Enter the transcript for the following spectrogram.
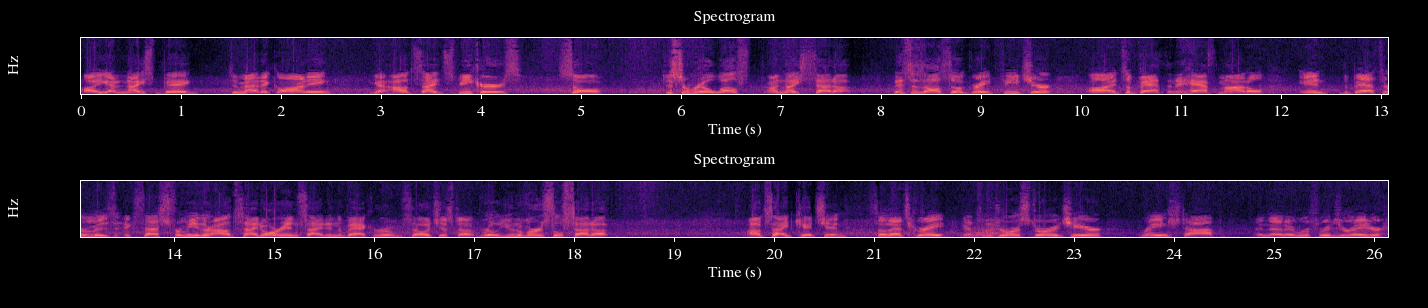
Uh, you got a nice big Dometic awning. You got outside speakers, so just a real well, a nice setup. This is also a great feature. Uh, it's a bath and a half model, and the bathroom is accessed from either outside or inside in the back room. So it's just a real universal setup. Outside kitchen, so that's great. Got some drawer storage here, range top, and then a refrigerator.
